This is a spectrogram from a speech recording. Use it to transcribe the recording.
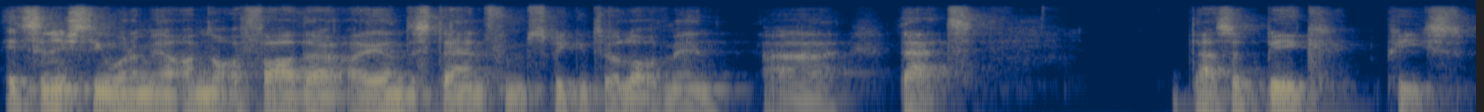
It's an interesting one. I mean, I'm not a father. I understand from speaking to a lot of men uh, that that's a big piece.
